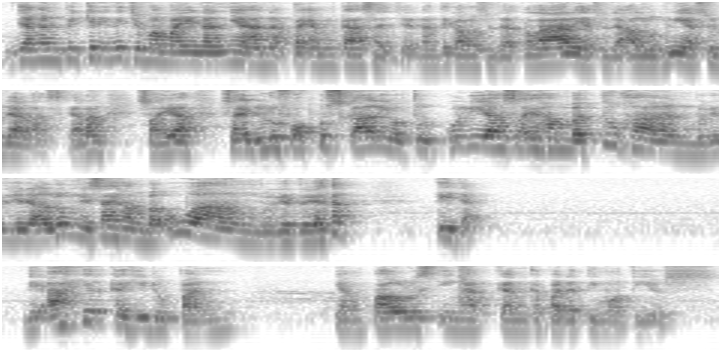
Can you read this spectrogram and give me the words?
Jangan pikir ini cuma mainannya anak PMK saja. Nanti kalau sudah kelar ya sudah alumni ya sudahlah. Sekarang saya saya dulu fokus sekali waktu kuliah saya hamba Tuhan. Begitu jadi alumni saya hamba uang, begitu ya. Tidak. Di akhir kehidupan yang Paulus ingatkan kepada Timotius,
